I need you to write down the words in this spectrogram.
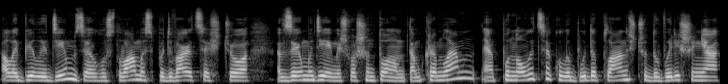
але Білий Дім за його словами сподівається, що взаємодія між Вашингтоном та Кремлем е, поновиться, коли буде план щодо вирішення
